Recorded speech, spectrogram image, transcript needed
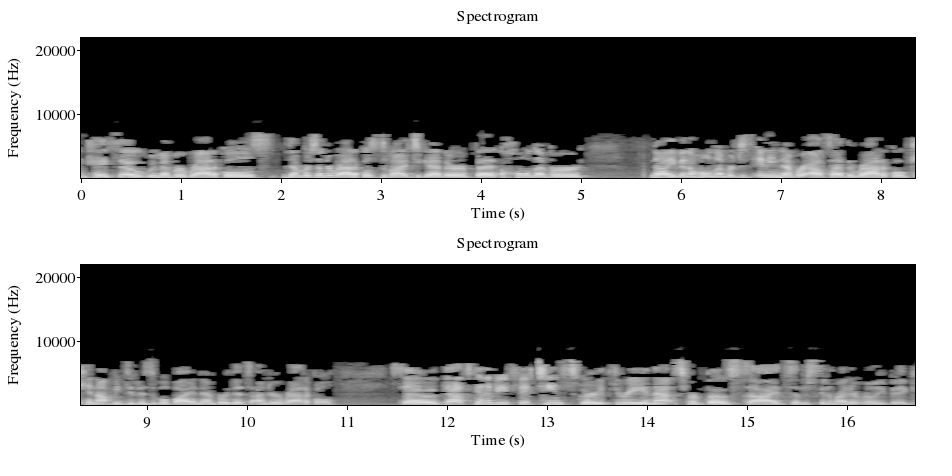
Okay, so remember radicals, numbers under radicals divide together, but a whole number, not even a whole number, just any number outside the radical cannot be divisible by a number that's under a radical. So that's going to be 15 square root 3, and that's for both sides. So I'm just going to write it really big.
